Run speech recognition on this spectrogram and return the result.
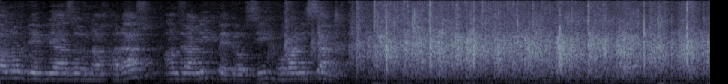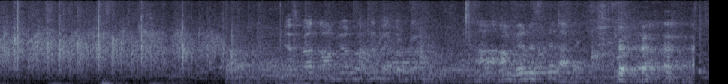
Դեսպանով եւ լիազոր նախարար Անդրանիկ Պետրոսի Հովանիսյանը Ես մի հատ ամբիոն մտնում հետո գամ։ Հա, ամբիոնստել արեք։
